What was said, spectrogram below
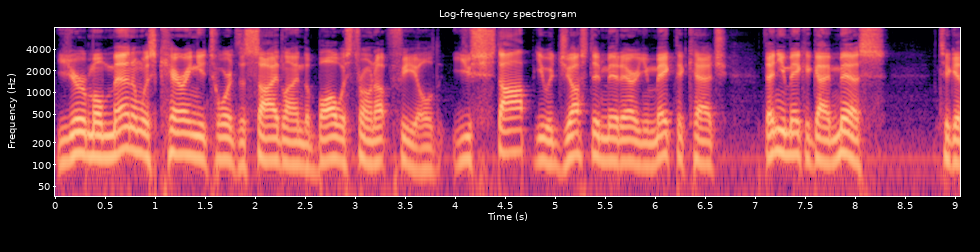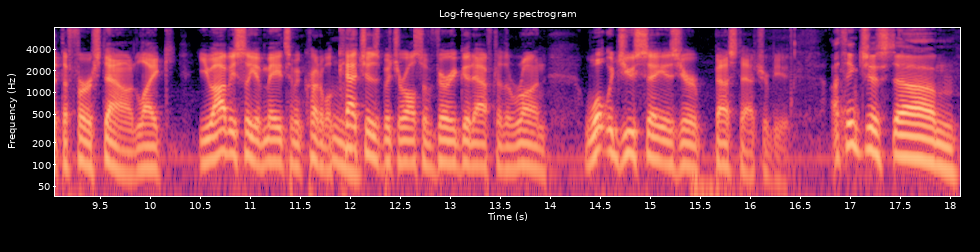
your momentum was carrying you towards the sideline. The ball was thrown upfield. You stop, you adjust in midair, you make the catch, then you make a guy miss to get the first down. Like you obviously have made some incredible mm. catches, but you're also very good after the run. What would you say is your best attribute? I think just, um,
